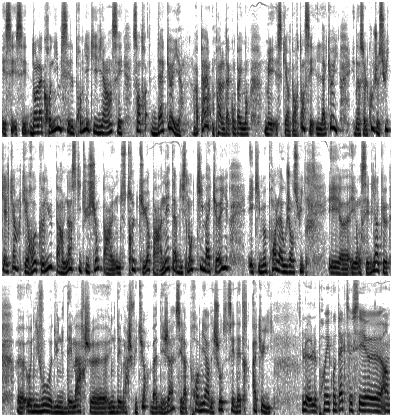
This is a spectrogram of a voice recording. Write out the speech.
Et c'est dans l'acronyme, c'est le premier qui vient, hein, c'est centre d'accueil. Après, on parle d'accompagnement, mais ce qui est important, c'est l'accueil. Et d'un seul coup, je suis quelqu'un qui est reconnu par une institution, par une structure, par un établissement qui m'accueille et qui me prend là où j'en suis. Et, euh, on sait bien que euh, au niveau d'une démarche, euh, une démarche future, bah déjà, c'est la première des choses, c'est d'être accueilli. Le, le premier contact, c'est euh, un,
